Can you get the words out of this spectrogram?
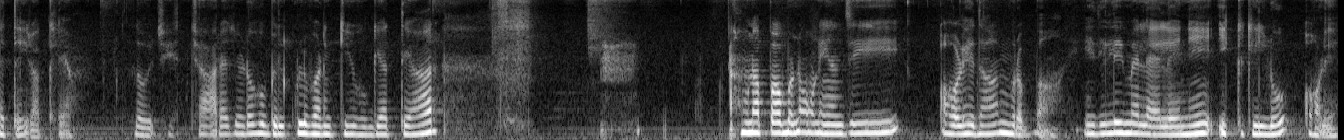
ਇੱਦਾਂ ਹੀ ਰੱਖ ਲਿਆ। ਲਓ ਜੀ, ਚਾਰ ਹੈ ਜਿਹੜਾ ਉਹ ਬਿਲਕੁਲ ਬਣ ਕੇ ਹੋ ਗਿਆ ਤਿਆਰ। ਹੁਣ ਆਪਾਂ ਬਣਾਉਣੇ ਆ ਜੀ ਔਲੇ ਦਾ ਮੁਰੱਬਾ। ਇਹਦੇ ਲਈ ਮੈਂ ਲੈ ਲਏ ਨੇ 1 ਕਿਲੋ ਔਲੇ।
